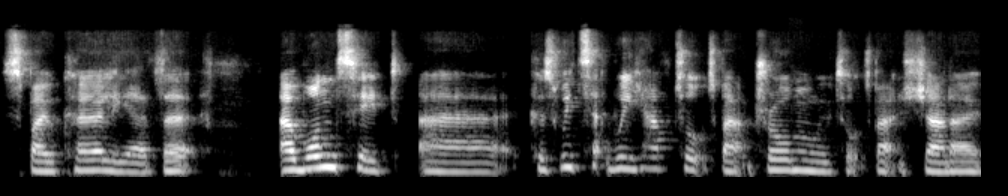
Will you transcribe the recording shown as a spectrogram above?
spoke earlier that I wanted because uh, we t- we have talked about trauma, we've talked about shadow,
